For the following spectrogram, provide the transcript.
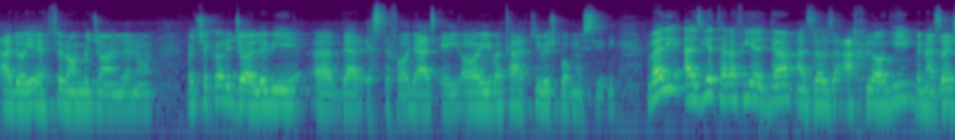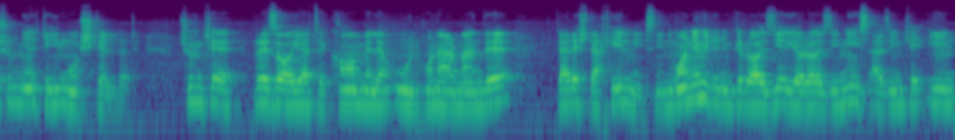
ادای احترام به جان لنون. و چه کار جالبی در استفاده از AI و ترکیبش با موسیقی. ولی از یه طرف یه دم از لحاظ اخلاقی به نظرشون میاد که این مشکل داره. چون که رضایت کامل اون هنرمنده درش دخیل نیست. یعنی ما نمی‌دونیم که راضیه یا راضی نیست از اینکه این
